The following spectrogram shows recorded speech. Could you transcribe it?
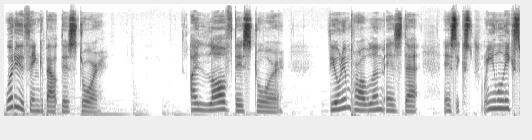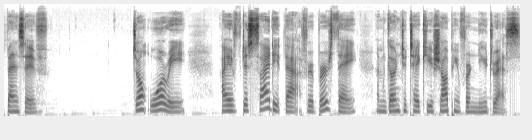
What do you think about this store? I love this store. The only problem is that it's extremely expensive. Don't worry, I've decided that for your birthday, I'm going to take you shopping for a new dress.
